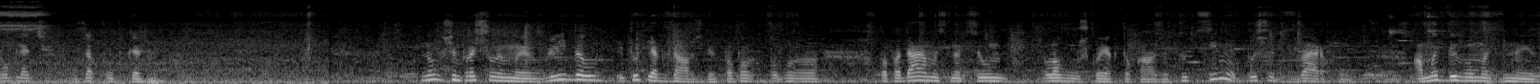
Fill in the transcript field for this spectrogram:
роблять закупки. Ну, в общем, прийшли ми в Lidl, і тут, як завжди, по, по, по- попадаємось на цю ловушку, як то кажуть. Тут ціни пишуть зверху, а ми дивимося знизу.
